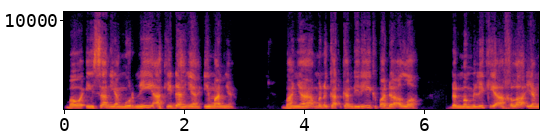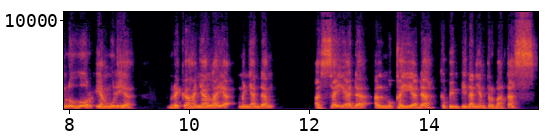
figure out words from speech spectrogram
bahwa insan yang murni akidahnya, imannya, banyak mendekatkan diri kepada Allah dan memiliki akhlak yang luhur, yang mulia, mereka hanya layak menyandang as-sayyadah al-muqayyadah, kepimpinan yang terbatas,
